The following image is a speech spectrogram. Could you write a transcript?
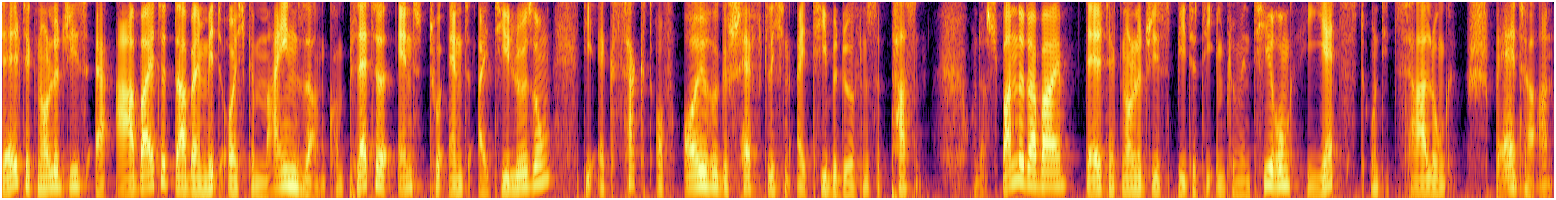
Dell Technologies erarbeitet dabei mit euch gemeinsam komplette End-to-End-IT-Lösungen, die exakt auf eure geschäftlichen IT-Bedürfnisse passen. Und das Spannende dabei, Dell Technologies bietet die Implementierung jetzt und die Zahlung später an.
